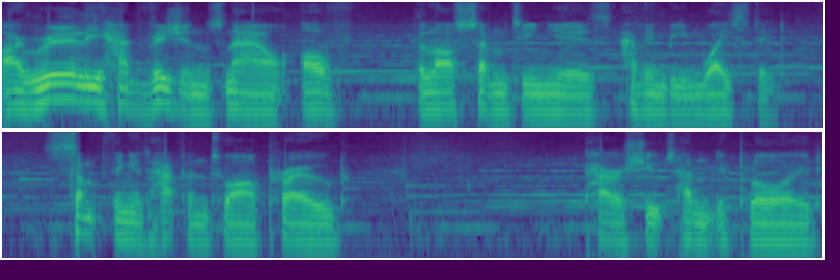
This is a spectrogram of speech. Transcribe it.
I really had visions now of the last 17 years having been wasted. Something had happened to our probe parachutes hadn't deployed,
